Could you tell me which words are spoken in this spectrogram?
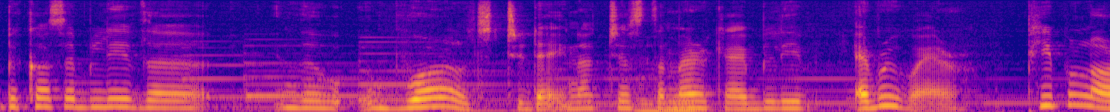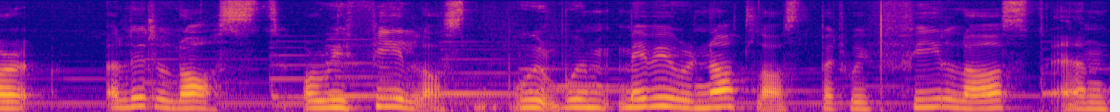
because I believe the in the world today, not just America, I believe everywhere, people are a little lost, or we feel lost. We, we, maybe we're not lost, but we feel lost, and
